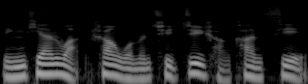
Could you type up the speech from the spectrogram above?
明天晚上我们去剧场看戏。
